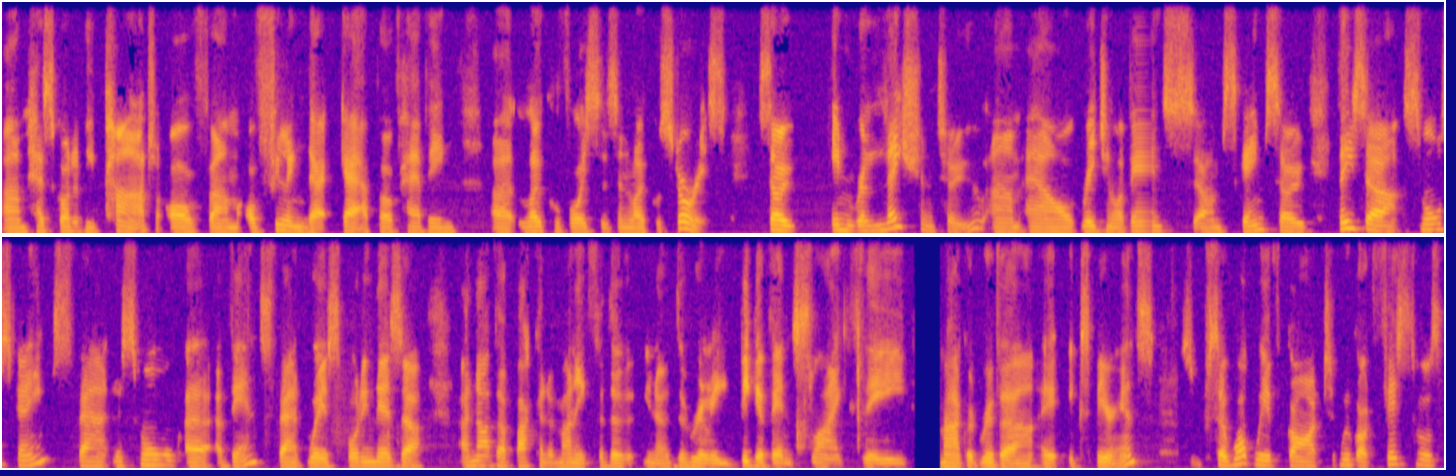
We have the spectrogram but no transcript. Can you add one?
um, has got to be part of um, of filling that gap of having uh, local voices and local stories. So in relation to um, our regional events um, scheme. So these are small schemes that the small uh, events that we're supporting. There's a, another bucket of money for the you know the really big events like the Margaret River uh, experience. So what we've got, we've got festivals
